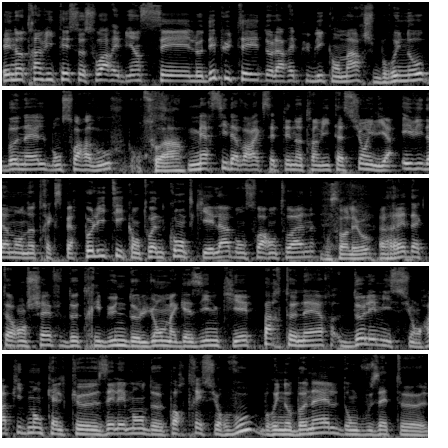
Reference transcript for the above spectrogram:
Et notre invité ce soir, eh bien, c'est le député de La République En Marche, Bruno Bonnel. Bonsoir à vous. Bonsoir. Merci d'avoir accepté notre invitation. Il y a évidemment notre expert politique, Antoine Comte, qui est là. Bonsoir Antoine. Bonsoir Léo. Rédacteur en chef de Tribune de Lyon Magazine, qui est partenaire de l'émission. Rapidement, quelques éléments de portrait sur vous, Bruno Bonnel. Donc, vous êtes euh,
